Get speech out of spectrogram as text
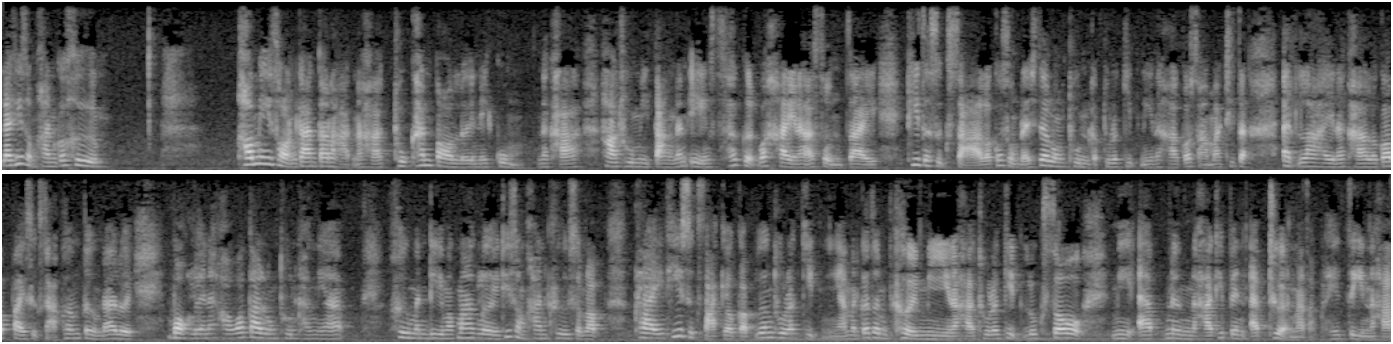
และที่สำคัญก็คือ เขามีสอนการตลาดนะคะ ทุกขั้นตอนเลยในกลุ่มนะคะ How to มีตังนั่นเอง ถ้าเกิดว่าใครนะคะสนใจที่จะศึกษาแล้วก็สนใจที่จะลงทุนกับธุรกิจนี้นะคะ ก็สามารถที่จะแอดไลน์นะคะ แล้วก็ไปศึกษาเพิ่มเติมได้เลย บอกเลยนะคะว่าการลงทุนครั้งนี้คือมันดีมากๆเลยที่สำคัญคือสำหรับใครที่ศึกษาเกี่ยวกับเรื่องธุรกิจเนี้ยมันก็จะเคยมีนะคะ ธุรกิจลูกโซ่ มีแอปหนึ่งนะคะ ที่เป็นแอปเถื่อนมาจากประเทศจีนนะคะ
